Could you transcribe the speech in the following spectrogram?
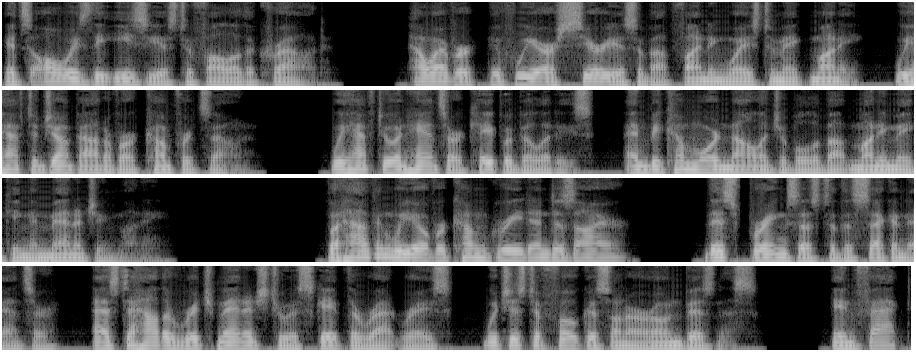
It's always the easiest to follow the crowd. However, if we are serious about finding ways to make money, we have to jump out of our comfort zone. We have to enhance our capabilities and become more knowledgeable about money making and managing money. But how can we overcome greed and desire? This brings us to the second answer, as to how the rich manage to escape the rat race, which is to focus on our own business. In fact,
